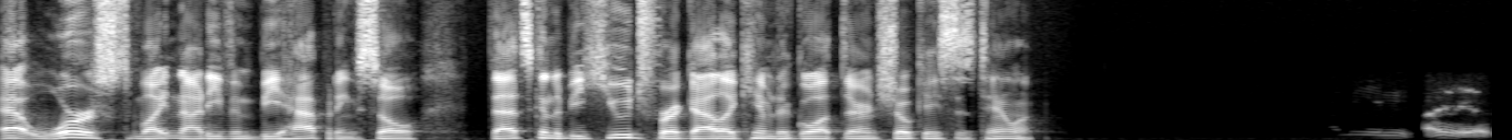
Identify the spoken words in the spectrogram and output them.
at worst might not even be happening. So that's going to be huge for a guy like him to go out there and showcase his talent. I mean, I-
